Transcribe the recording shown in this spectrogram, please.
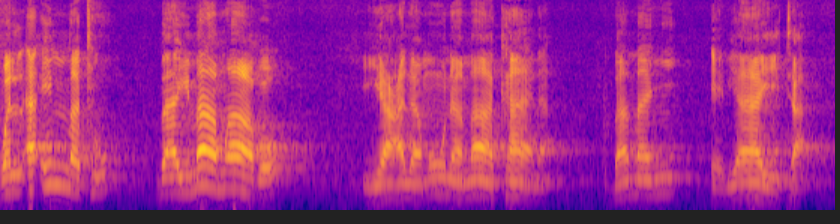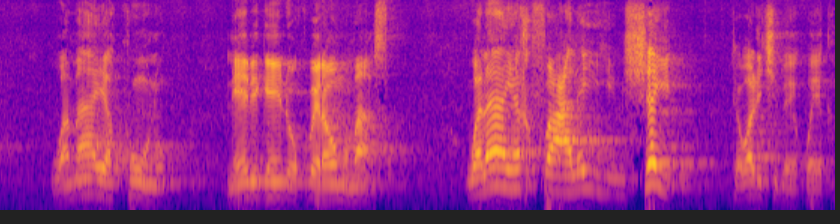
wal aimmatu baimaamu abo yalamuuna ma kaana bamanyi ebyayita wama yakuunu n'ebigenda okubeerawo mu maaso. Wala yakhfa alaihim shaiu tewali kibeekweka.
